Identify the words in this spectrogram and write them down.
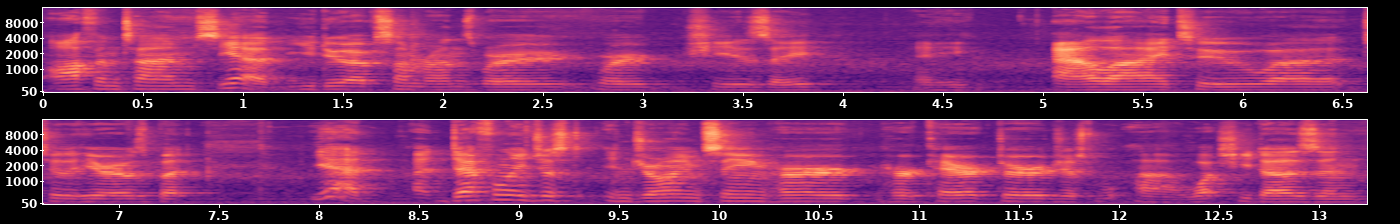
oftentimes, yeah, you do have some runs where where she is a a ally to uh, to the heroes, but. Yeah, uh, definitely just enjoying seeing her her character, just uh, what she does, and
